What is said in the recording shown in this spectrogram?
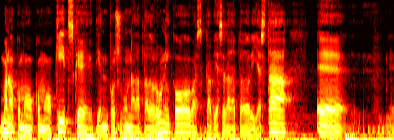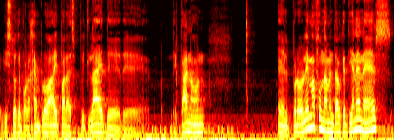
bueno como, como kits que tienen pues un adaptador único vas cambias el adaptador y ya está. Eh, he visto que por ejemplo hay para Speedlight de, de, de Canon el problema fundamental que tienen es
